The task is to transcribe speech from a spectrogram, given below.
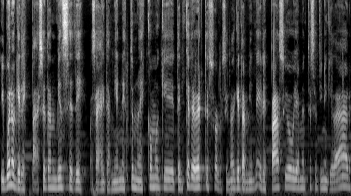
Y bueno, que el espacio también se dé. O sea, también esto no es como que tenés que atreverte solo, sino que también el espacio obviamente se tiene que dar,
